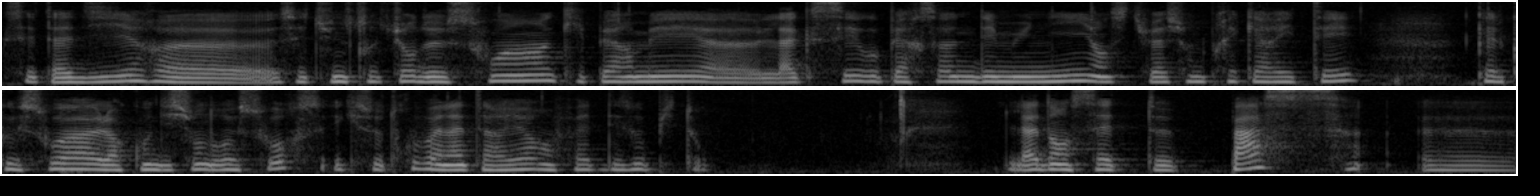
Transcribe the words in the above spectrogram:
c'est-à-dire euh, c'est une structure de soins qui permet l'accès aux personnes démunies en situation de précarité, quelles que soient leurs conditions de ressources, et qui se trouve à l'intérieur en fait des hôpitaux. Là, dans cette passe, euh,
